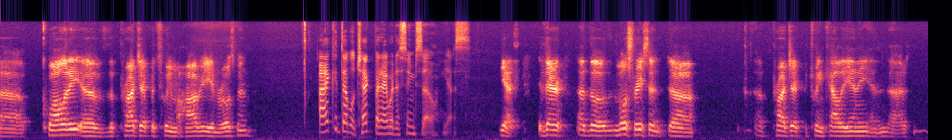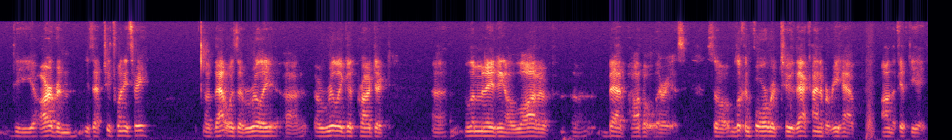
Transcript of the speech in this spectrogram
uh, quality of the project between Mojave and Rosamond? I could double check, but I would assume so. Yes. Yes. There, uh, the most recent uh, uh, project between Caliente and uh, the Arvin is that 223. Uh, that was a really, uh, a really good project, uh, eliminating a lot of uh, bad pothole areas. So looking forward to that kind of a rehab on the 58.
